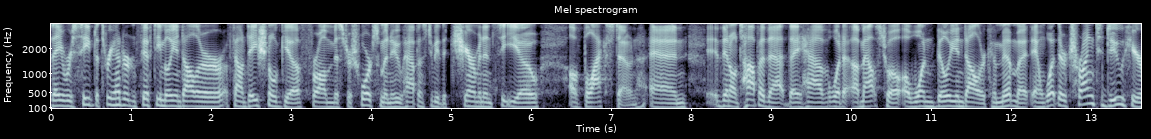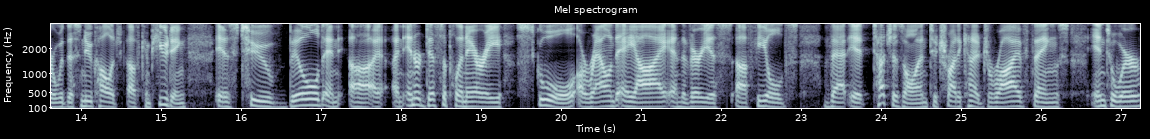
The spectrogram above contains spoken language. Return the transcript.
They received a $350 million foundational gift from Mr. Schwarzman, who happens to be the chairman and CEO of Blackstone. And then on top of that, they have what amounts to a, a $1 billion commitment. And what they're trying to do here with this new College of Computing is to build an uh, an interdisciplinary school around AI and the various uh, fields that it touches on to try to kind of drive things into where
